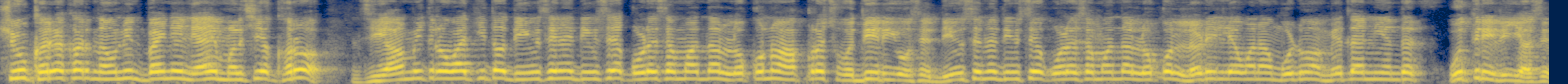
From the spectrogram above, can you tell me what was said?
શું ખરેખર નવનીતભાઈને ન્યાય મળશે ખરો? જ્યાં મિત્રો વાંચી તો દિવસે ને દિવસે કોળે સમાજના લોકોનો આક્રોશ વધી રહ્યો છે. દિવસે ને દિવસે કોળે સમાજના લોકો લડી લેવાના મૂડમાં મેદાનની અંદર ઉતરી રહ્યા છે.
